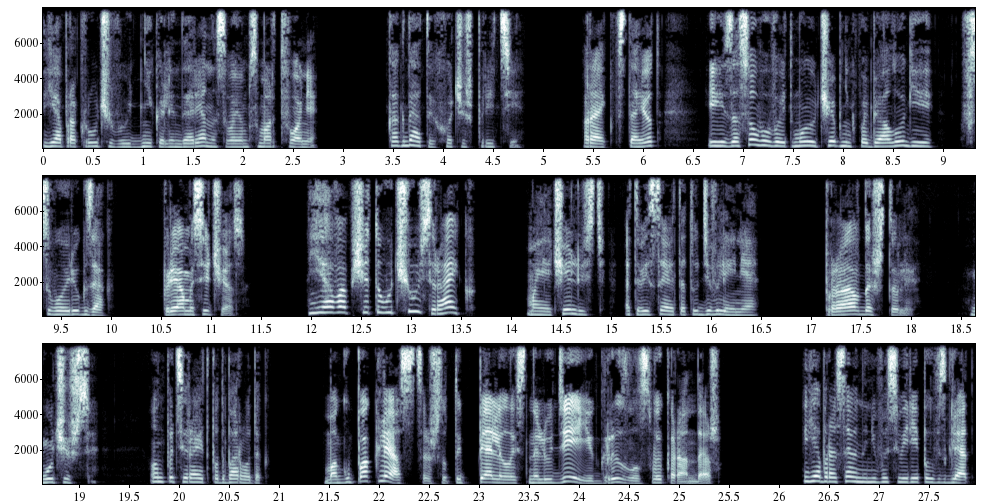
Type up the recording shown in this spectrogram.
Я прокручиваю дни календаря на своем смартфоне. Когда ты хочешь прийти? Райк встает и засовывает мой учебник по биологии в свой рюкзак. Прямо сейчас. Я вообще-то учусь, Райк. Моя челюсть отвисает от удивления. Правда, что ли? Учишься? Он потирает подбородок. Могу поклясться, что ты пялилась на людей и грызла свой карандаш. Я бросаю на него свирепый взгляд.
